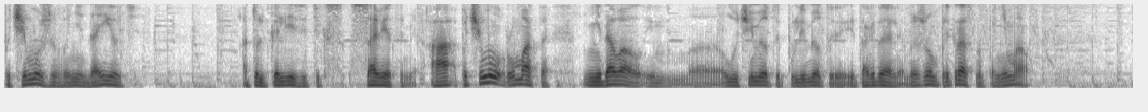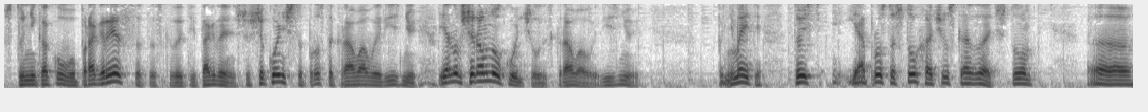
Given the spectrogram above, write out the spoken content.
Почему же вы не даете? А только лезете с советами. А почему Румата не давал им э, лучеметы, пулеметы и так далее? Потому что он прекрасно понимал, что никакого прогресса, так сказать, и так далее, что все кончится просто кровавой резней. И оно все равно кончилось кровавой резней. Понимаете? То есть я просто что хочу сказать, что э,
